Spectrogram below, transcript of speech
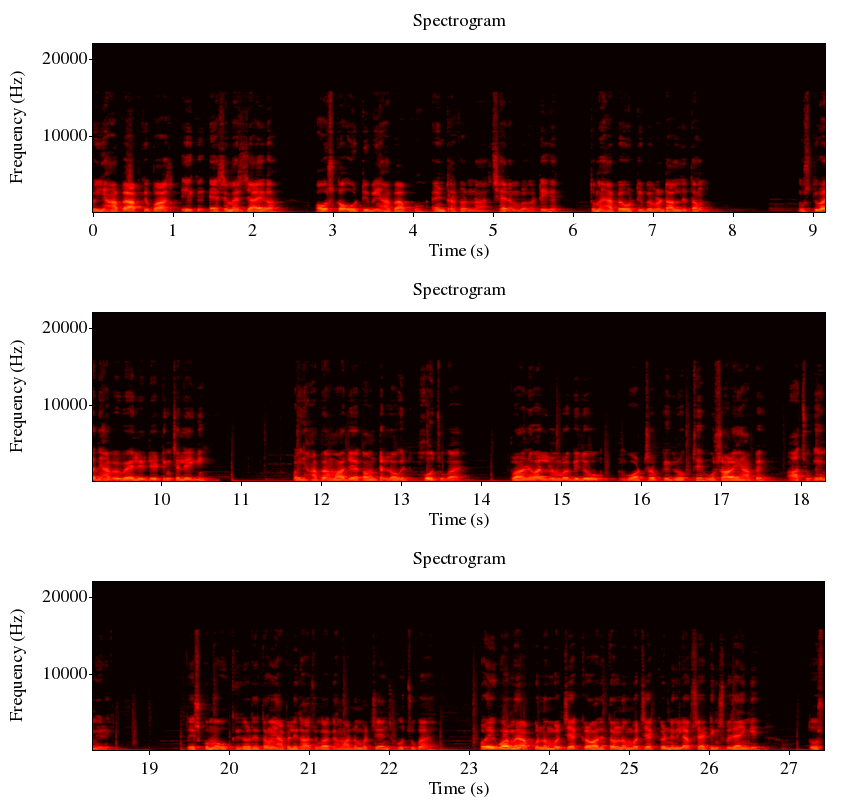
फिर यहाँ पे आपके पास एक एसएमएस जाएगा और उसका ओ टी यहाँ पे आपको एंटर करना है छः नंबर का, ठीक है? तो मैं यहाँ पे ओ अपना डाल देता हूँ। उसके बाद यहाँ पे वैलिडेटिंग चलेगी। और यहाँ पे हमारा जो अकाउंट है लॉगिन हो चुका है। पुराने वाले नंबर के जो व्हाट्सएप के ग्रुप थे, वो सारे यहाँ पे आ चुके हैं मेरे। तो इसको मैं ओके कर देता हूँ। यहाँ पे लिखा आ चुका है कि हमारा नंबर चेंज हो चुका है। और एक बार मैं आपको नंबर चेक करवा देता हूँ। नंबर चेक करने के लिए आप सेटिंग्स पे जाएँगे तो उस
